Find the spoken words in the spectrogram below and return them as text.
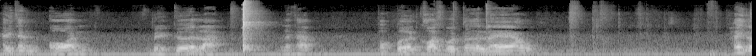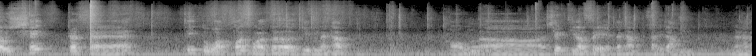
ให้ท่านออนเบรกเกอร์หลักนะครับ พอเปิดคอสโมเตอร์แล้ว ให้เราเช็คกระแส ที่ตัวคอสโมเตอร์จริงนะครับของเอเช็คทีละเฟสนะครับสายดำนะฮะ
